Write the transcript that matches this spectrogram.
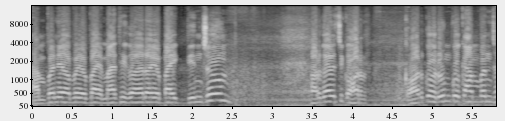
हामी पनि अब यो बाइक माथि गएर यो बाइक दिन्छौँ। फर्काएर चाहिँ घर घरको रुमको काम पनि छ।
